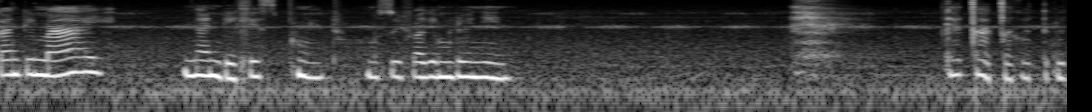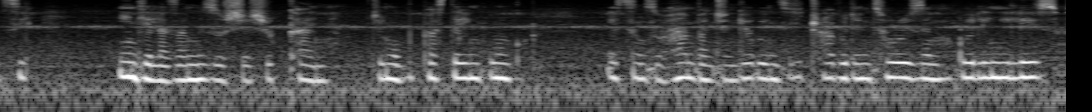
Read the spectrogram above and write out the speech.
Kanti mayi. Nandehle isiphundu musuyifaka emlonyeni. Kuyacaca kodwa ukuthi indlela zami izoshesha ukukhanya njengoba upastor inkungu ethi ngizohamba nje ngiyokwenza i-travel and tourism kwelinye ilizwe.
